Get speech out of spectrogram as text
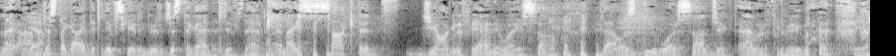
like I'm Yeah. just a guy that lives here and you're just a guy that lives there, and I sucked at geography anyway, so that was the worst subject ever for me. Yeah.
